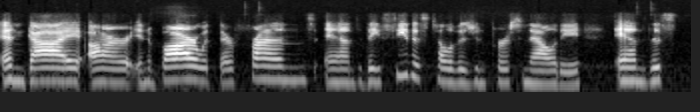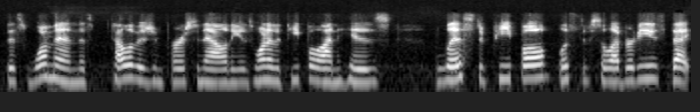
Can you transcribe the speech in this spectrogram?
and guy are in a bar with their friends and they see this television personality and this this woman this television personality is one of the people on his list of people list of celebrities that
